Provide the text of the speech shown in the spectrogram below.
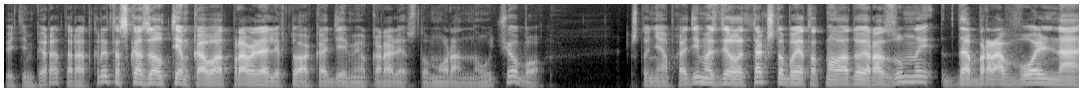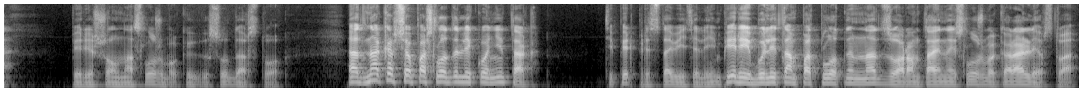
Ведь император открыто сказал тем, кого отправляли в ту Академию Королевства Муран на учебу, что необходимо сделать так, чтобы этот молодой разумный добровольно перешел на службу к государству. Однако все пошло далеко не так. Теперь представители империи были там под плотным надзором тайной службы королевства.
